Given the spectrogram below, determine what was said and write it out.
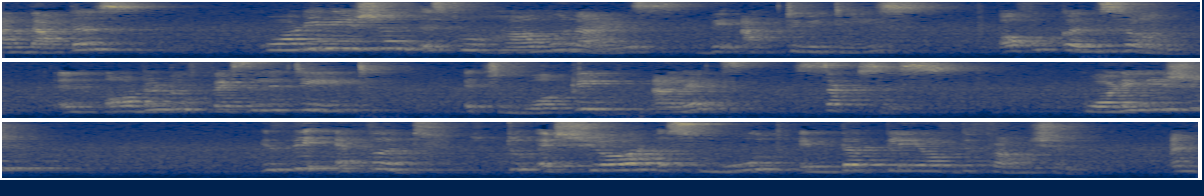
and that is coordination is to harmonize the activities of a concern in order to facilitate its working and its success. Coordination is the effort to assure a smooth interplay of the function and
